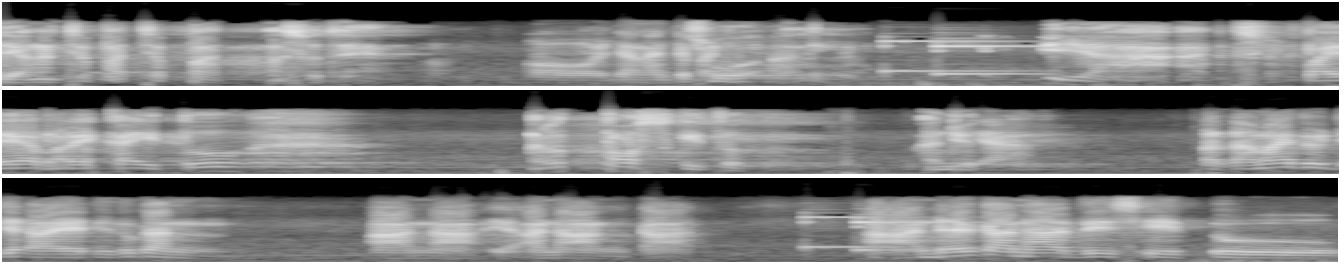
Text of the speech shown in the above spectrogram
jangan cepat-cepat maksudnya. Oh, jangan cepat-cepat. Iya, supaya mereka itu ngertos gitu. Lanjut. Ya. Pertama itu Jahit itu kan anak ya anak angkat. Nah, andai kan hadis itu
